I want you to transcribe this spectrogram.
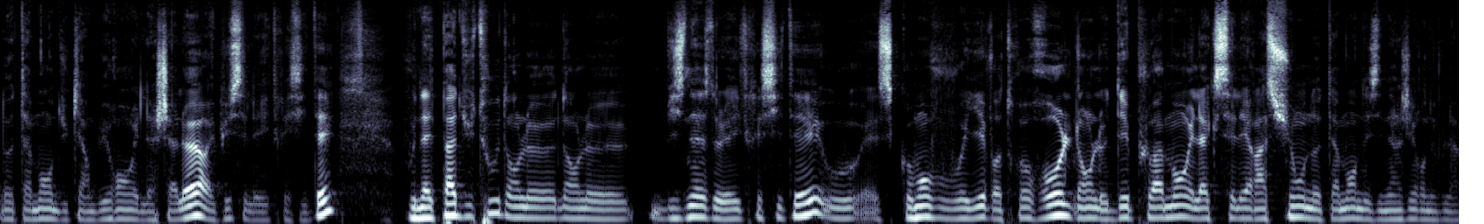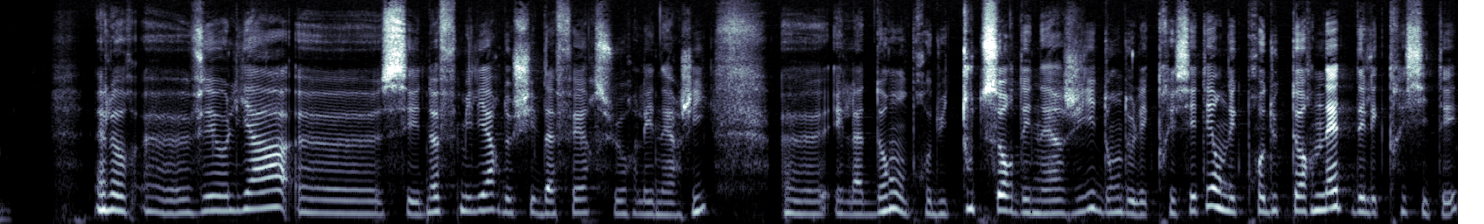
notamment du carburant et de la chaleur, et puis c'est l'électricité. Vous n'êtes pas du tout dans le, dans le business de l'électricité ou comment vous voyez votre rôle dans le déploiement et l'accélération notamment des énergies renouvelables? Alors, euh, Veolia, euh, c'est 9 milliards de chiffre d'affaires sur l'énergie. Euh, et là-dedans, on produit toutes sortes d'énergie, dont de l'électricité. On est producteur net d'électricité.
